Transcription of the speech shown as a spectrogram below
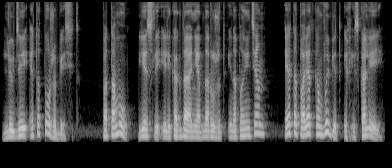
людей это тоже бесит. Потому, если или когда они обнаружат инопланетян, это порядком выбьет их из колеи,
